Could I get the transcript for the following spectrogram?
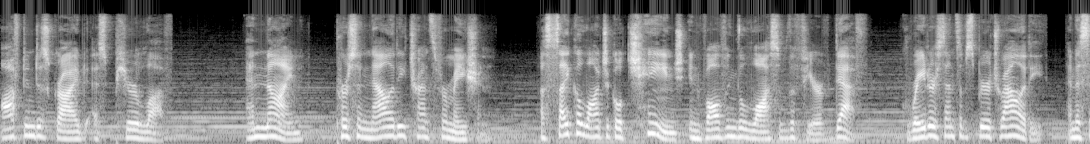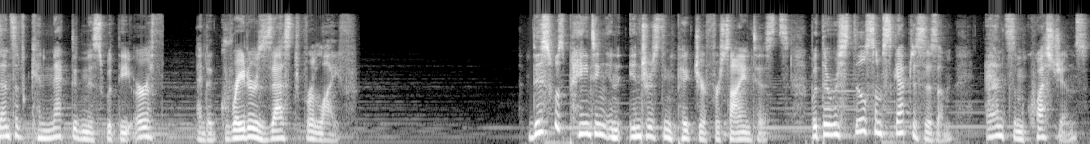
often described as pure love. And nine, personality transformation, a psychological change involving the loss of the fear of death, greater sense of spirituality and a sense of connectedness with the earth and a greater zest for life. This was painting an interesting picture for scientists, but there was still some skepticism and some questions.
